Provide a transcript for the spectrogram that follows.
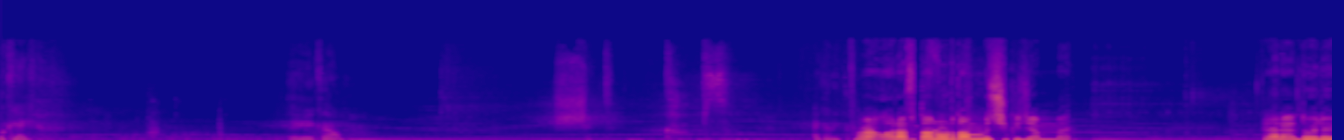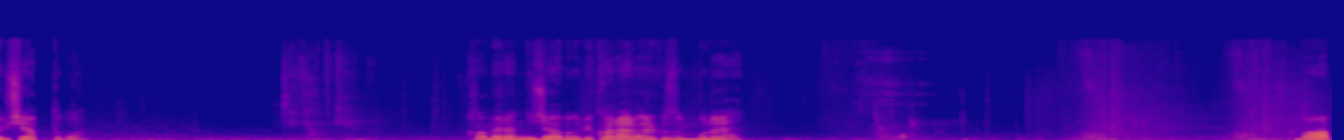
Okay. There you go. Shit. Cops. I gotta go. Ha Araf'tan oradan mı çıkacağım ben? Herhalde öyle bir şey yaptı bu. Kameranın icabına bir karar ver kızım bu ne? Ne yap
